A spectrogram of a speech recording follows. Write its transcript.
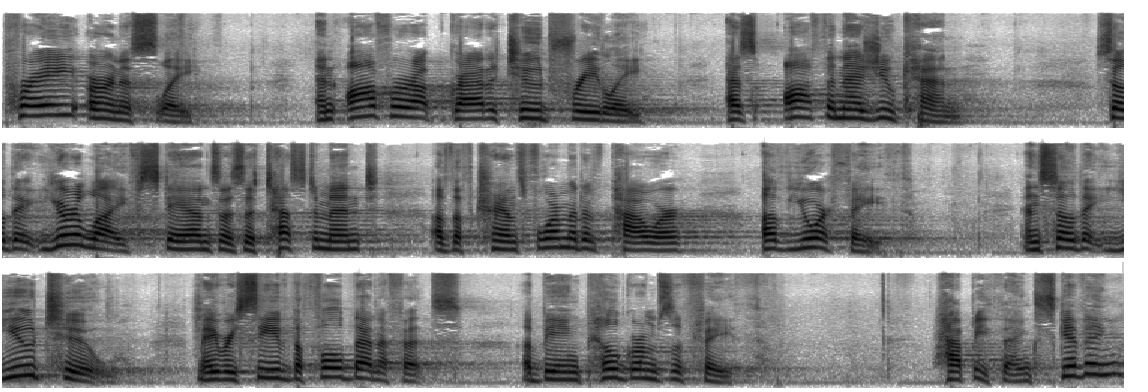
pray earnestly, and offer up gratitude freely as often as you can, so that your life stands as a testament of the transformative power of your faith and so that you too may receive the full benefits of being pilgrims of faith. Happy Thanksgiving.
